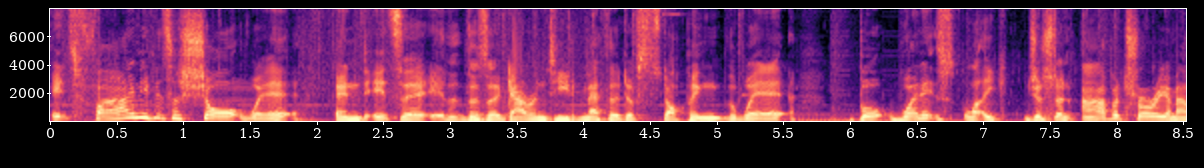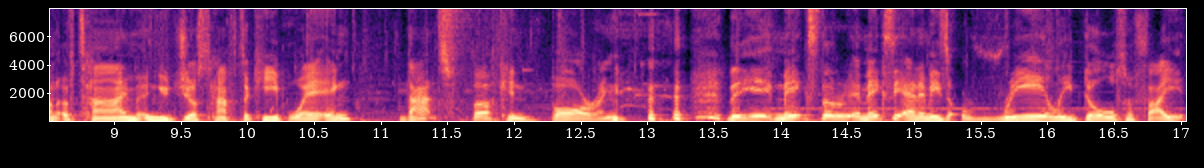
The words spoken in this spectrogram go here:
it's fine if it's a short wait and it's a it, there's a guaranteed method of stopping the wait but when it's like just an arbitrary amount of time and you just have to keep waiting that's fucking boring. the, it makes the it makes the enemies really dull to fight,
